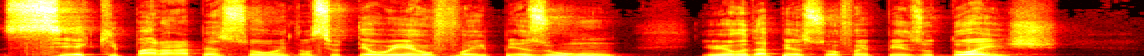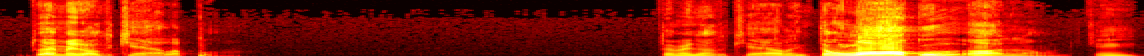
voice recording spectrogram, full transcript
se equiparar à pessoa. Então, se o teu erro foi peso 1 e o erro da pessoa foi peso 2, tu é melhor do que ela, pô. Tu é melhor do que ela. Então, logo, ó, não, quem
